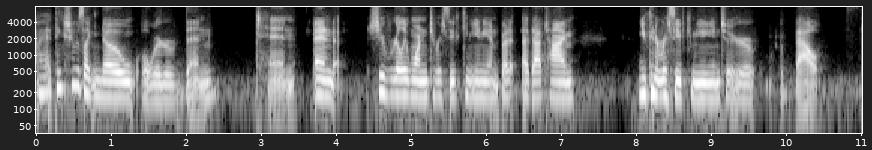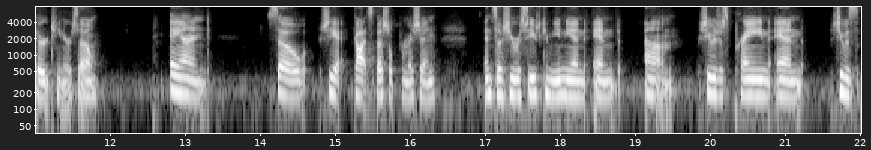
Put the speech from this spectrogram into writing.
I think she was like no older than 10. And she really wanted to receive communion. But at that time, you can receive communion until you're about 13 or so. And so she got special permission. And so she received communion and um, she was just praying and she was,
